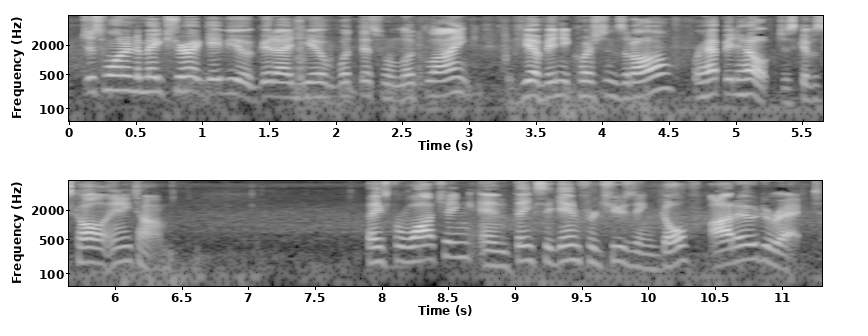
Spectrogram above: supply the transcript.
Just wanted to make sure I gave you a good idea of what this one looked like. If you have any questions at all, we're happy to help. Just give us a call anytime. Thanks for watching, and thanks again for choosing Gulf Auto Direct.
